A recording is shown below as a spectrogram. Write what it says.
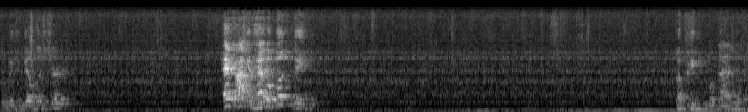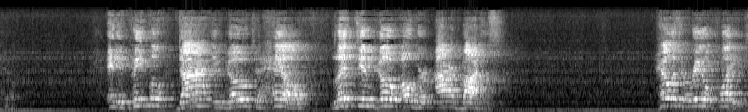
that we can build this church? Heck, I can have a book deal. But people will die and go to hell. And if people die and go to hell, let them go over our bodies. Hell is a real place,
